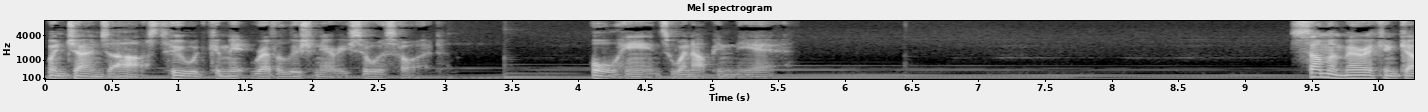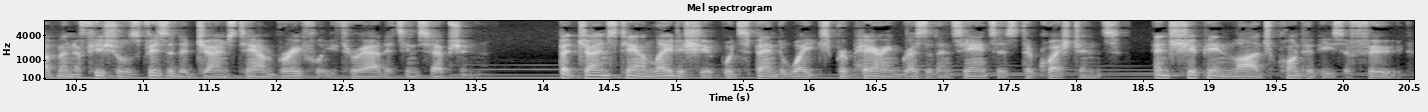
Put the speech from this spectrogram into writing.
when Jones asked who would commit revolutionary suicide, all hands went up in the air. Some American government officials visited Jonestown briefly throughout its inception, but Jonestown leadership would spend weeks preparing residents' answers to questions and ship in large quantities of food.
